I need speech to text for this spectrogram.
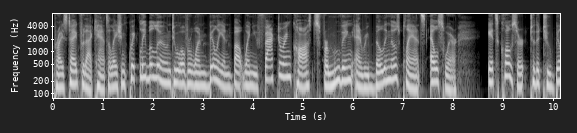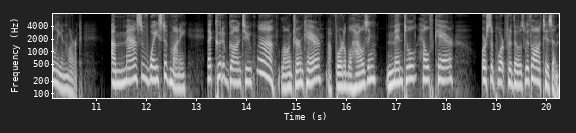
price tag for that cancellation quickly ballooned to over 1 billion, but when you factor in costs for moving and rebuilding those plants elsewhere, it's closer to the 2 billion mark. A massive waste of money that could have gone to ah, long term care, affordable housing, mental health care, or support for those with autism,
